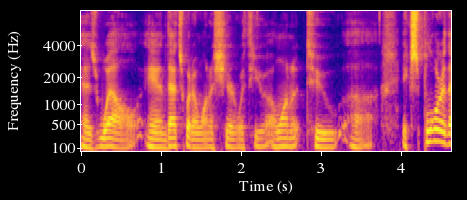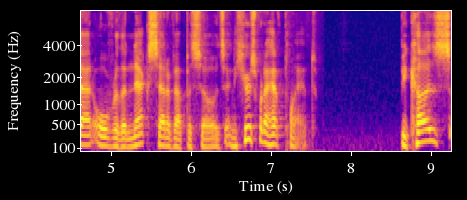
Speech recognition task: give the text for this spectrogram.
as well. And that's what I want to share with you. I want to uh, explore that over the next set of episodes. And here's what I have planned. Because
